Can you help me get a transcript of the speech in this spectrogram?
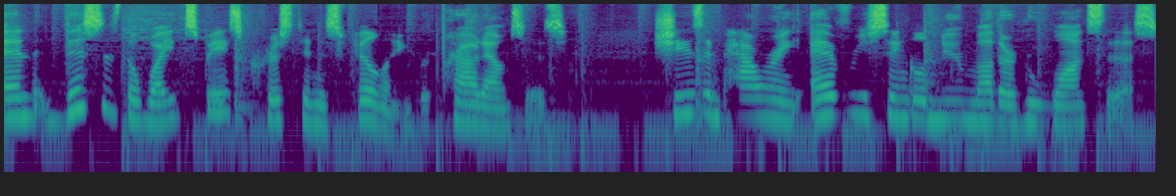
And this is the white space Kristen is filling with Proud Ounces. She's empowering every single new mother who wants this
